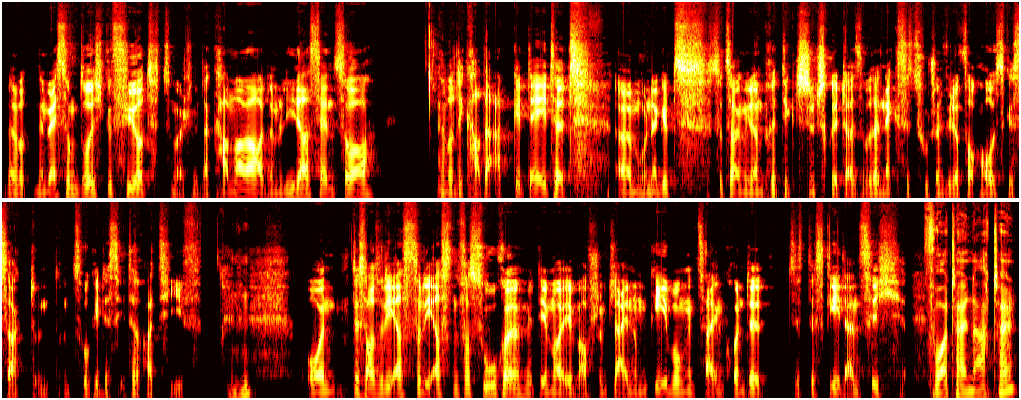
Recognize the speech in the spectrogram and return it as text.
Dann wird eine Messung durchgeführt, zum Beispiel mit einer Kamera oder einem LIDAR-Sensor. Dann wird die Karte abgedatet ähm, und dann gibt es sozusagen wieder einen Prediction-Schritt, also wird der nächste Zustand wieder vorausgesagt und, und so geht es iterativ. Mhm. Und das war so die, erste, so die ersten Versuche, mit denen man eben auch schon kleine Umgebungen zeigen konnte, das, das geht an sich. Vorteil, Nachteil?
